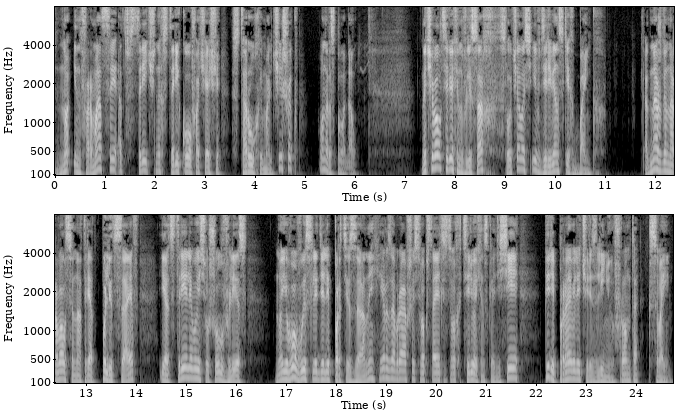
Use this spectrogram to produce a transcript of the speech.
но информации от встречных стариков, а чаще старух и мальчишек, он располагал. Ночевал Терехин в лесах, случалось и в деревенских баньках. Однажды нарвался на отряд полицаев и, отстреливаясь, ушел в лес, но его выследили партизаны и, разобравшись в обстоятельствах Терехинской Одиссеи, переправили через линию фронта к своим.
